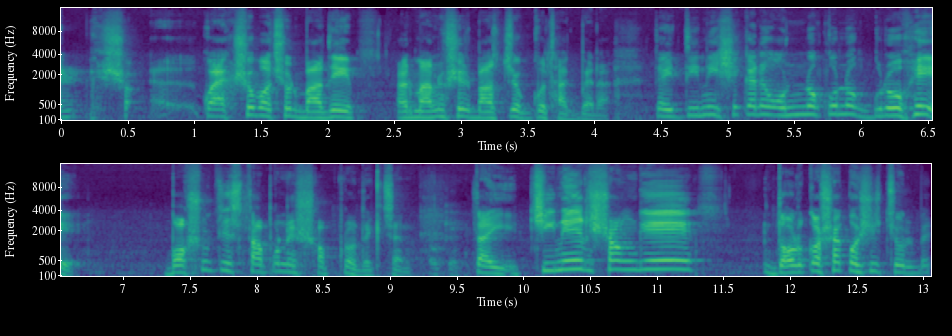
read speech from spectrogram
এক কয়েকশো বছর বাদে আর মানুষের বাসযোগ্য থাকবে না। তাই তিনি সেখানে অন্য কোনো গ্রহে বসতি স্থাপনের স্বপ্ন দেখছেন। তাই চীনের সঙ্গে দর কষাকষি চলবে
